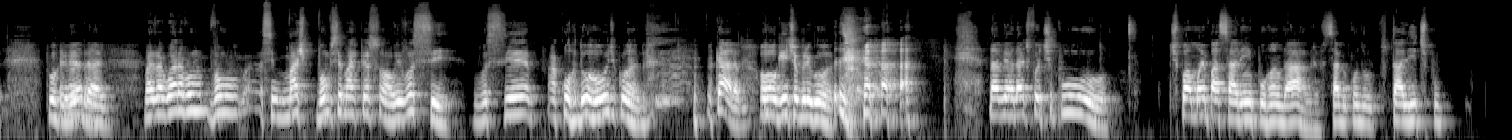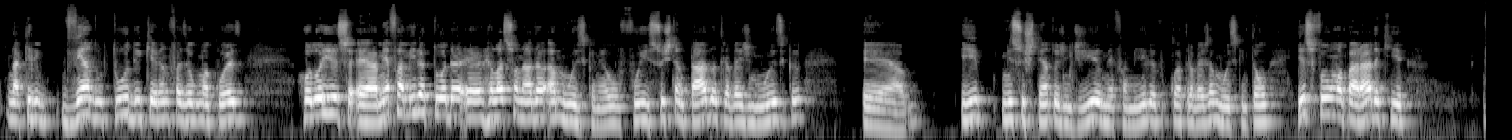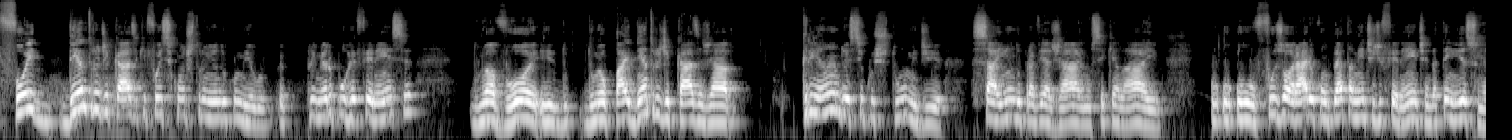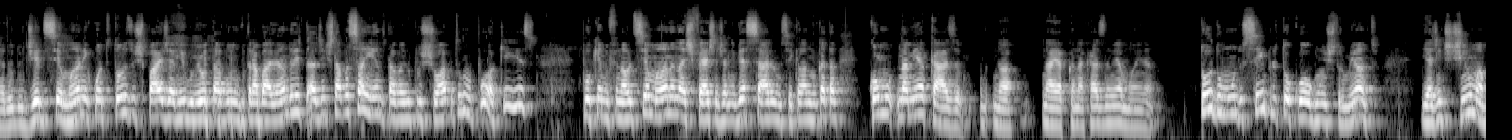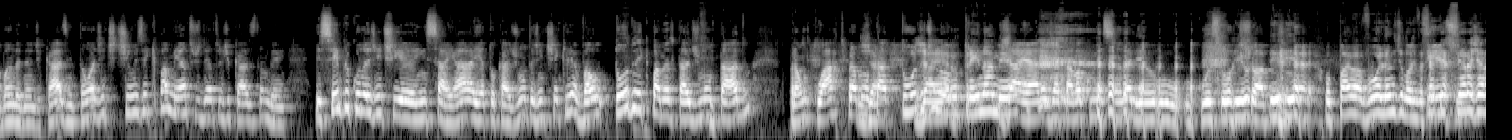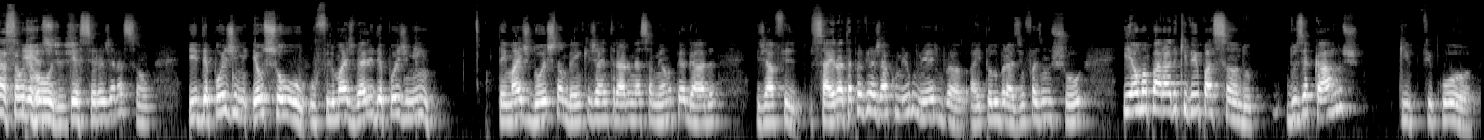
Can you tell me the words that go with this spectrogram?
Porque é verdade. Mas agora vamos, vamos, assim, mais, vamos ser mais pessoal. E você? Você acordou road quando? Cara. Ou alguém te obrigou? Na verdade foi tipo. Tipo a mãe passarinho empurrando a árvore, sabe? Quando tu tá ali, tipo, naquele. vendo tudo e querendo fazer alguma coisa. Rolou isso. É, a minha família toda é relacionada à música, né? Eu fui sustentado através de música. É, e me sustento hoje em dia, minha família, através da música. Então, isso foi uma parada que foi dentro de casa que foi se construindo comigo. Primeiro por referência do meu avô e do, do meu pai dentro de casa já criando esse costume de saindo para viajar e não sei o que lá e o, o, fuso horário completamente diferente, ainda tem isso, né? Do, do, dia de semana, enquanto todos os pais de amigo meu estavam trabalhando, a gente estava saindo, estava indo para o shopping, todo mundo, pô, que isso? Porque no final de semana, nas festas de aniversário, não sei o que lá, nunca tava. Como na minha casa, na, na época, na casa da minha mãe, né? Todo mundo sempre tocou algum instrumento e a gente tinha uma banda dentro de casa, então a gente tinha os equipamentos dentro de casa também. E sempre quando a gente ia ensaiar, ia tocar junto, a gente tinha que levar o, todo o equipamento que estava desmontado para um quarto para montar já, tudo já de novo. Já era um treinamento. Já era, já estava começando ali o, o curso workshop. E, e, e, o pai e o avô olhando de longe. Você isso, é a terceira geração de Rhodes. Terceira geração. E depois de mim, eu sou o filho mais velho e depois de mim tem mais dois também que já entraram nessa mesma pegada já fiz, saíram até para viajar comigo mesmo, pra, aí pelo Brasil fazendo show. E é uma parada que veio passando do Zé Carlos, que ficou.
